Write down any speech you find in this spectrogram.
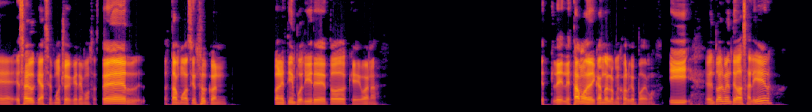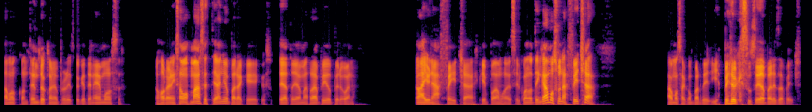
eh, es algo que hace mucho que queremos hacer. Lo estamos haciendo con, con el tiempo libre de todos que, bueno, le, estamos dedicando lo mejor que podemos. Y eventualmente va a salir. Estamos contentos con el progreso que tenemos. Nos organizamos más este año para que, que suceda todavía más rápido, pero bueno. No hay una fecha que podamos decir. Cuando tengamos una fecha, vamos a compartir. Y espero que suceda para esa fecha.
